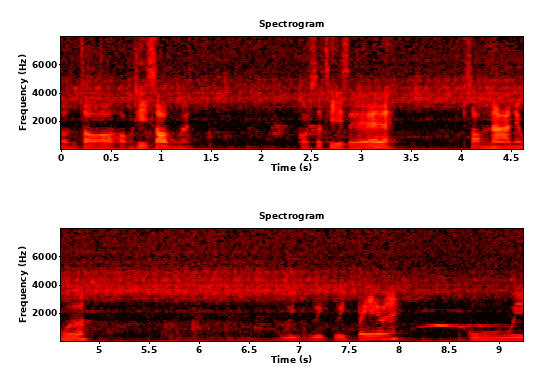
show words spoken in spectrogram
ต้นตอของที่ซ่อมกันกดสักทีเสซ่อมนานยังเวออุ้ยอุ้ยอุ้ยเป๊ะไหมอุ้ย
